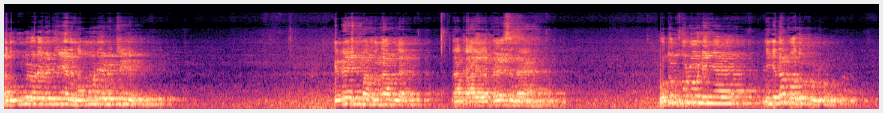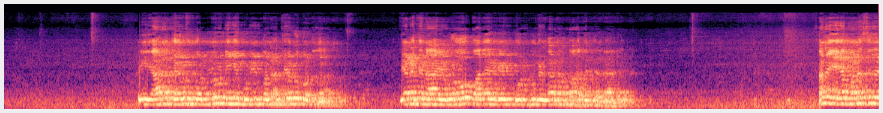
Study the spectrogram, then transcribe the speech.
அது உங்களுடைய வெற்றி அது நம்முடைய வெற்றி. கணேஷ்குமார் சொன்னாப்ல நான் காலையில பேசினேன். பொதுக்குழு நீங்க நீங்க தான் பொதுக்குழு. நீங்க யாரை தேர்வு பண்ணணும் நீங்க முடிவு பண்ணா தேர்வு பண்ணலாம் எனக்கு நான் எவ்வளவோ பதவிகள் பொறுப்புகள் தான் நான் பார்த்துட்டேன் நான். ஆனா என் மனசுல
